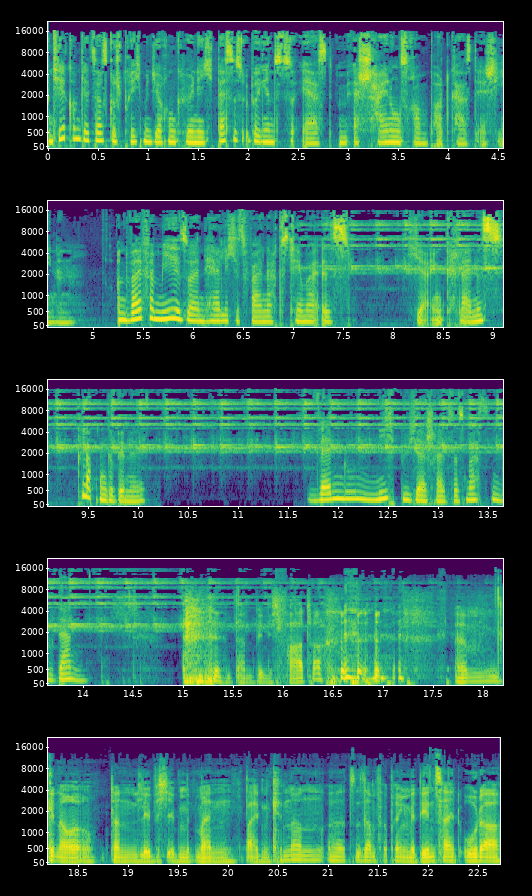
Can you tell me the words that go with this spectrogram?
Und hier kommt jetzt das Gespräch mit Jochen König. Das ist übrigens zuerst im Erscheinungsraum-Podcast erschienen. Und weil Familie so ein herrliches Weihnachtsthema ist, hier ein kleines Glockengebimmel. Wenn du nicht Bücher schreibst, was machst denn du dann? dann bin ich Vater. ähm, genau, dann lebe ich eben mit meinen beiden Kindern äh, zusammen, verbringen mit denen Zeit oder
